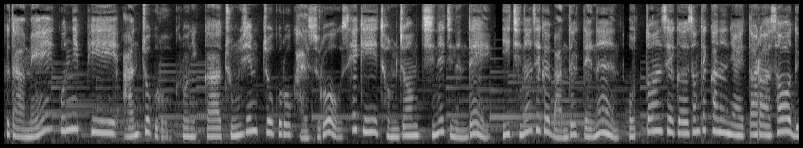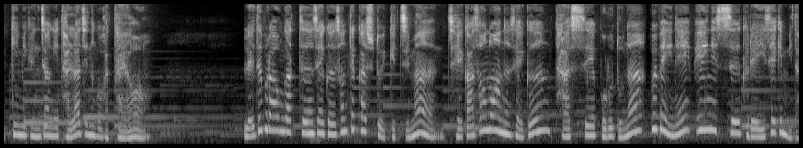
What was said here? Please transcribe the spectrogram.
그 다음에 꽃잎이 안쪽으로 그러니까 중심 쪽으로 갈수록 색이 점점 진해지는데 이 진한 색을 만들 때는 어떤 색을 선택하느냐에 따라서 느낌이 굉장히 달라지는 것 같아요. red brown 같은 색을 선택할 수도 있겠지만 제가 선호하는 색은 다스의 보르도나 홀베인의 Payne's Grey 색입니다.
